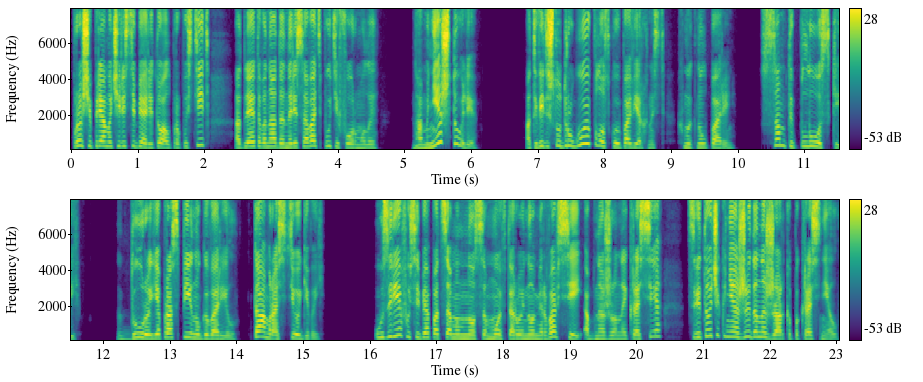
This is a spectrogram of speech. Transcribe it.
Проще прямо через тебя ритуал пропустить, а для этого надо нарисовать путь и формулы. На мне, что ли? А ты видишь ту другую плоскую поверхность? хмыкнул парень. Сам ты плоский. Дура, я про спину говорил. Там расстёгивай. Узрев у себя под самым носом мой второй номер во всей обнаженной красе, цветочек неожиданно жарко покраснел.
